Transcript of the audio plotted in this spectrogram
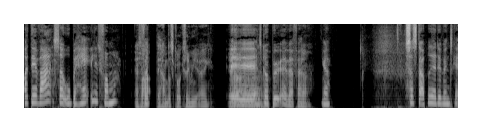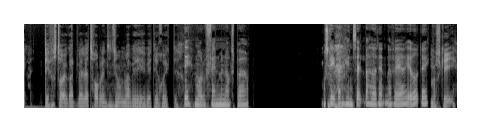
Og det var så ubehageligt for mig. Altså, For- det er ham, der skriver krimier, ikke? Øh, han skrev bøger i hvert fald. Ja. ja. Så stoppede jeg det venskab. Det forstår jeg godt. Hvad, hvad tror du, intentionen var ved, ved det rygte? Det må du fandme nok spørge om. Måske var det hende selv, der havde den affære. Jeg ved det ikke. Måske.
